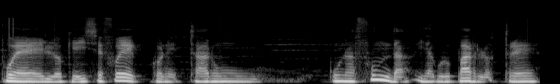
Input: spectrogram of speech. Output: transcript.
Pues lo que hice fue conectar una funda y agrupar los tres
